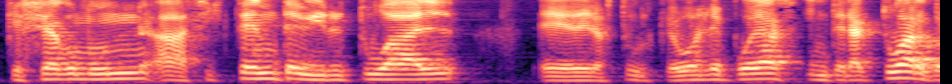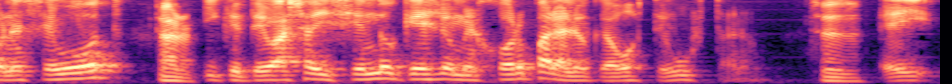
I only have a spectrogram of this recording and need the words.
que sea como un asistente virtual eh, de los tours, que vos le puedas interactuar con ese bot Claro. y que te vaya diciendo qué es lo mejor para lo que a vos te gusta. ¿no? Sí, sí. Eh,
